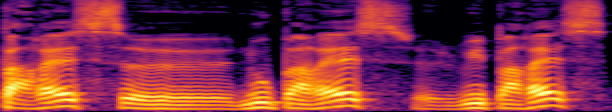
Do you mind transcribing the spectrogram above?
paraissent, nous paraissent, lui paraissent,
